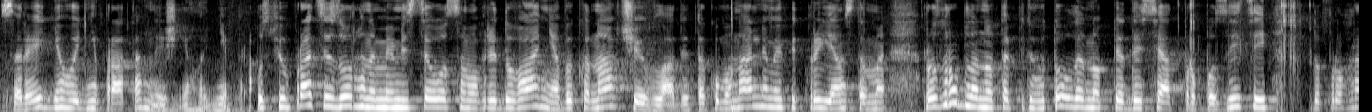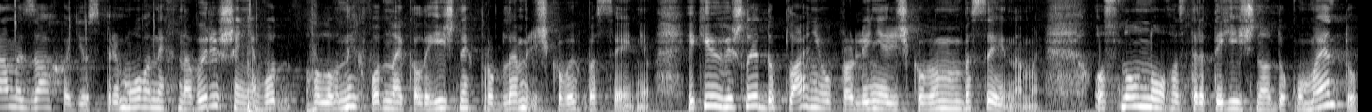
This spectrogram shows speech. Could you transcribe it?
середнього Дніпра та нижнього Дніпра. У співпраці з органами місцевого самоврядування, виконавчої влади та комунальними підприємствами розроблено та підготовлено 50 пропозицій до програми заходів, спрямованих на вирішення вод... головних водно-екологічних проблем річкових басейнів, які увійшли до планів управління річковими басейнами, основного стратегічного документу,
